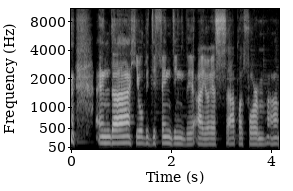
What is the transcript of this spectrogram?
and uh, he will be defending the iOS uh, platform. Uh,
